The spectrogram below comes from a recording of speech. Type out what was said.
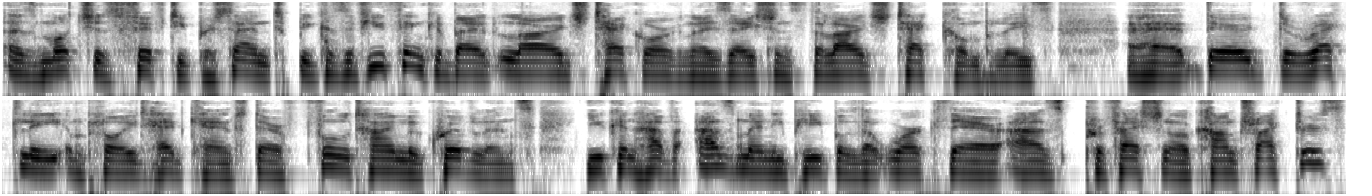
as much as 50%. Because if you think about large tech organizations, the large tech companies, uh, they're directly employed headcount, they're full time equivalents. You can have as many people that work there as professional contractors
